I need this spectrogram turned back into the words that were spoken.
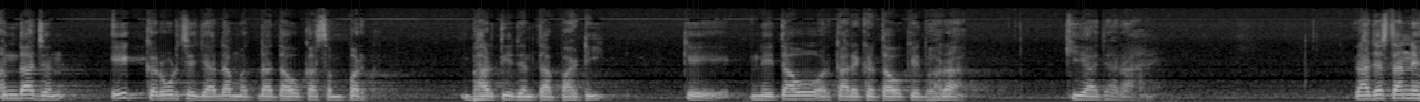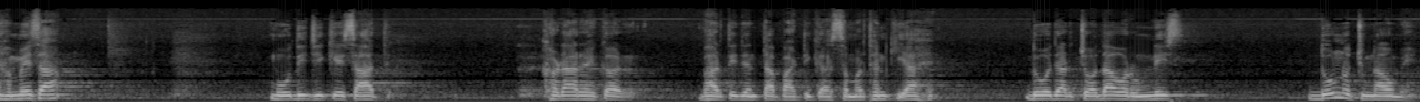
अंदाजन एक करोड़ से ज़्यादा मतदाताओं का संपर्क भारतीय जनता पार्टी के नेताओं और कार्यकर्ताओं के द्वारा किया जा रहा है। राजस्थान ने हमेशा मोदी जी के साथ खड़ा रहकर भारतीय जनता पार्टी का समर्थन किया है। 2014 और 19 दोनों चुनाव में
